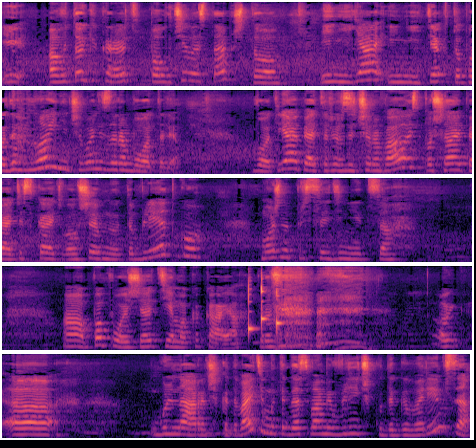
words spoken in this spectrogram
и, а в итоге, короче, получилось так, что и не я, и не те, кто подо мной, ничего не заработали. Вот, я опять разочаровалась, пошла опять искать волшебную таблетку, можно присоединиться а, попозже, тема какая? А, Гульнарочка, давайте мы тогда с вами в личку договоримся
